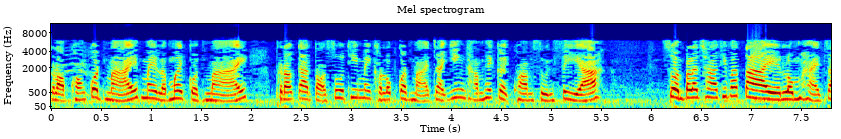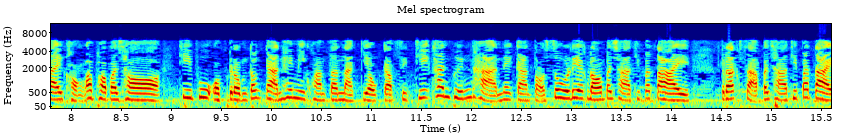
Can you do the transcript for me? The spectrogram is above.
กรอบของกฎหมาย ไม่ละเมิดกฎหมาย เพราะการต่อสู้ที่ไม่เคารพกฎหมายจะยิ่งทำให้เกิดความสูญเสียส่วนประชาธิปไตยลมหายใจของอพปช ที่ผู้อบรมต้องการให้มีความตระหนักเกี่ยวกับสิทธิขั้นพื้นฐานในการต่อสู้เรียกร้องประชาธิปไตย รักษาประชาธิปไตย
